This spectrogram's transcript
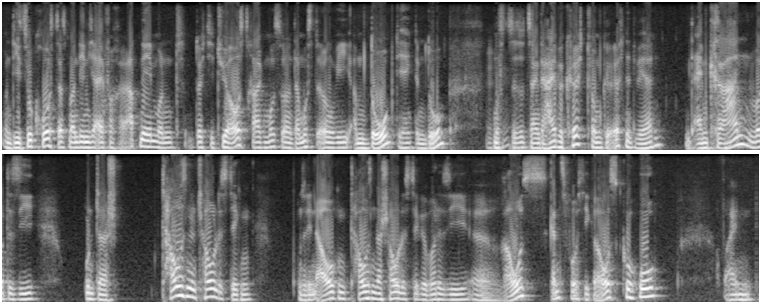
Und die ist so groß, dass man die nicht einfach abnehmen und durch die Tür raustragen muss, sondern da musste irgendwie am Dom, die hängt im Dom, musste sozusagen der halbe Kirchturm geöffnet werden. Mit einem Kran wurde sie unter tausenden Schaulustigen, unter den Augen tausender Schaulustige wurde sie äh, raus, ganz vorsichtig rausgehoben, auf einen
